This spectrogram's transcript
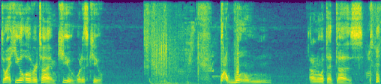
Do I heal over time? Q. What is Q? I don't know what that does.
